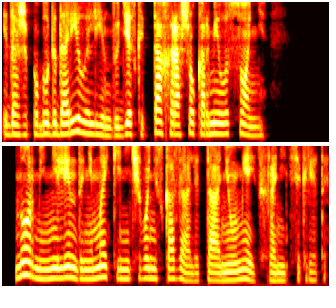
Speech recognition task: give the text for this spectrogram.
и даже поблагодарила Линду, дескать, та хорошо кормила Сонни. Норме ни Линда, ни Мэкки ничего не сказали, та не умеет хранить секреты.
